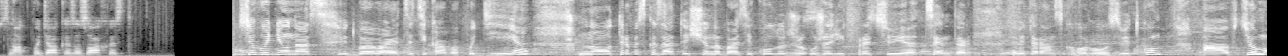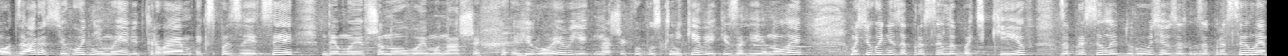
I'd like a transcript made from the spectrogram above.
знак подяки за захист. Сьогодні у нас відбувається цікава подія. Ну треба сказати, що на базі коледжу уже рік працює центр ветеранського розвитку. А в цьому от зараз сьогодні ми відкриваємо експозиції, де ми вшановуємо наших героїв, наших випускників, які загинули. Ми сьогодні запросили батьків, запросили друзів, запросили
